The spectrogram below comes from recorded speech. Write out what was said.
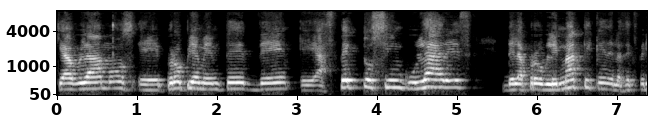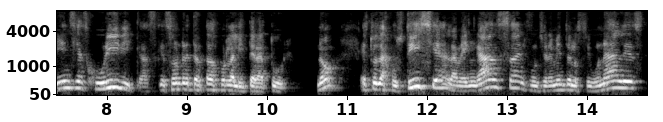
que hablamos eh, propiamente de eh, aspectos singulares de la problemática y de las experiencias jurídicas que son retratados por la literatura, ¿no? Esto es la justicia, la venganza, el funcionamiento de los tribunales,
